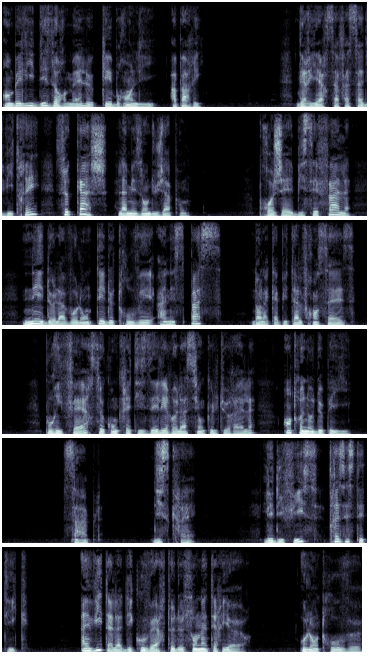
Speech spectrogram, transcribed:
embellit désormais le quai Branly à Paris. Derrière sa façade vitrée se cache la Maison du Japon. Projet bicéphale né de la volonté de trouver un espace dans la capitale française pour y faire se concrétiser les relations culturelles entre nos deux pays. Simple, discret, l'édifice, très esthétique, invite à la découverte de son intérieur, où l'on trouve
